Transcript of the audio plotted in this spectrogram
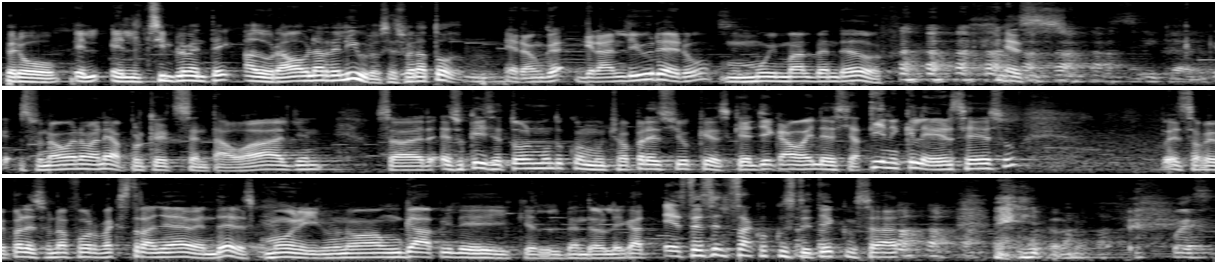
Pero él, él simplemente adoraba hablar de libros, eso era todo. Era un gran librero, muy mal vendedor. Es, es una buena manera, porque sentaba a alguien, o sea, eso que dice todo el mundo con mucho aprecio, que es que él llegaba y le decía, tiene que leerse eso, pues a mí me parece una forma extraña de vender. Es como venir uno a un Gap y, le, y que el vendedor le diga, este es el saco que usted tiene que usar. pues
